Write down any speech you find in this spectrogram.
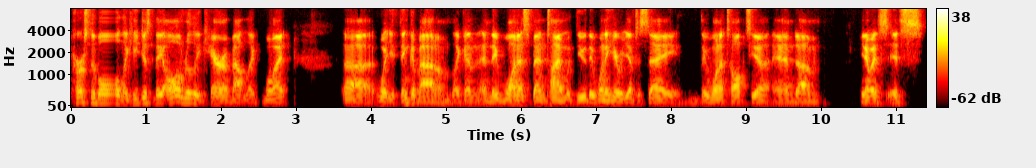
personable. Like he just they all really care about like what uh what you think about them like and and they want to spend time with you they want to hear what you have to say they want to talk to you and um you know it's it's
